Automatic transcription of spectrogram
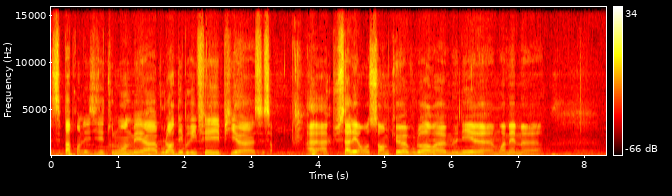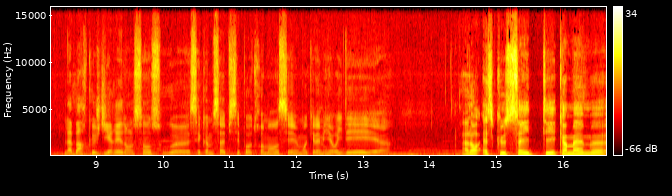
c'est pas prendre les idées de tout le monde, mais à vouloir débriefer. Et puis euh, c'est ça, à, plus aller ensemble qu'à vouloir mener moi-même la barque, je dirais, dans le sens où c'est comme ça, puis c'est pas autrement. C'est moi qui ai la meilleure idée. Alors, est-ce que ça a été quand même,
